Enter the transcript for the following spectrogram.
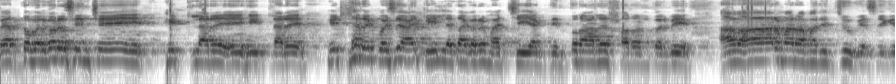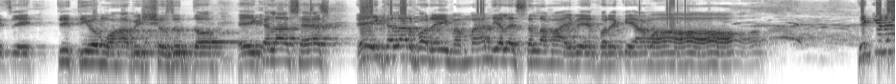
বেদ্যবের করে চিনছে, হিটলারে হিটলারে। হিটলারে কইছে আই কি লেতা করে মারছি, একদিন তোরা আলে স্মরণ করবি। আবার মারামারি যুগ এসে গেছে, তৃতীয় মহাবিশ্বযুদ্ধ এই খেলা শেষ, এই খেলার পরে ইমাম মাহাদি আলাইসাল্লাম আইবে, এরপরে কে আমার ঠিক না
